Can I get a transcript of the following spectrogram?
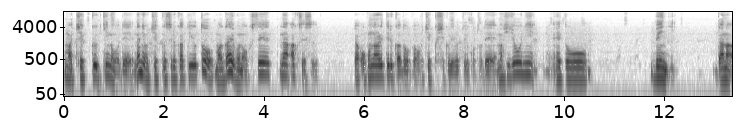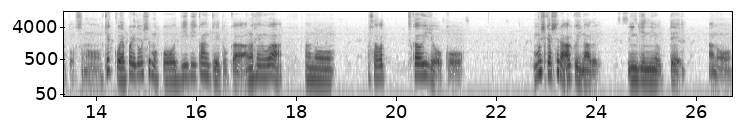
まあ、チェック機能で何をチェックするかというと、まあ、外部の不正なアクセスが行われているかどうかをチェックしてくれるということで、まあ、非常に、えー、と便利だなと。その結構やっぱりどうしてもこう DB 関係とかあの辺はあの触使う以上こうもしかしたら悪意のある人間によってあの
